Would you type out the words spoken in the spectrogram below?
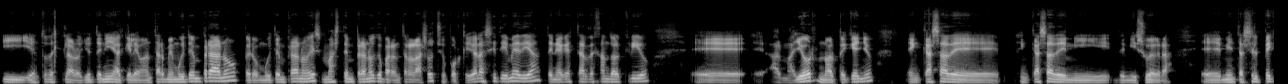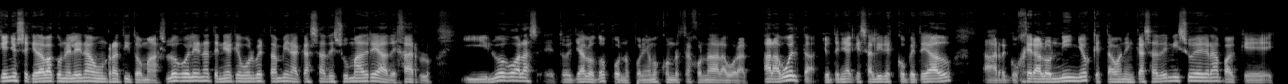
y entonces, claro, yo tenía que levantarme muy temprano, pero muy temprano es más temprano que para entrar a las 8, porque yo a las 7 y media tenía que estar dejando al crío, eh, al mayor, no al pequeño, en casa de, en casa de, mi, de mi suegra. Eh, mientras el pequeño se quedaba con Elena un ratito más. Luego Elena tenía que volver también a casa de su madre a dejarlo. Y luego a las. Entonces ya los dos pues, nos poníamos con nuestra jornada laboral. A la vuelta, yo tenía que salir escopeteado a recoger a los niños que estaban en casa de mi suegra para que,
